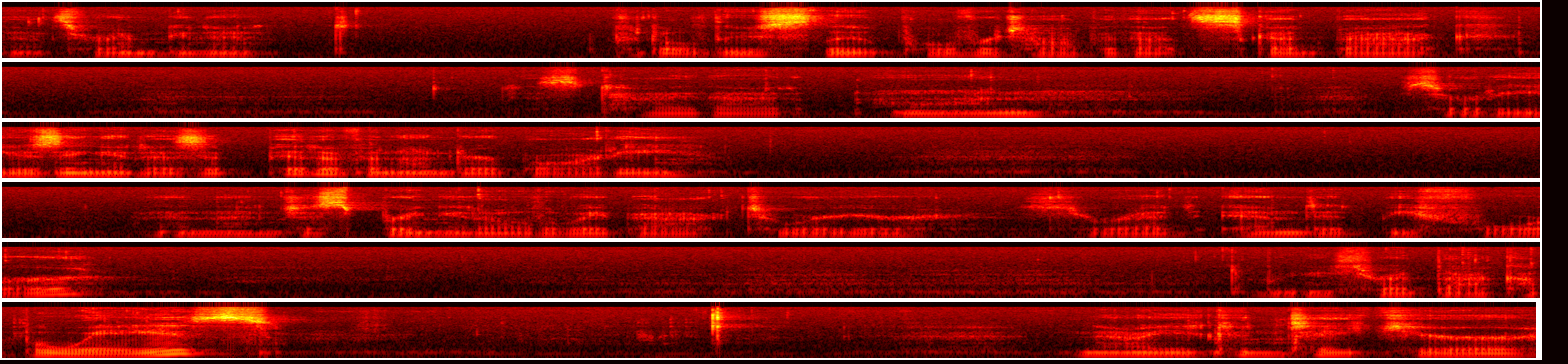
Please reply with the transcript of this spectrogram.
That's where I'm going to put a loose loop over top of that scud back. Just tie that on, sort of using it as a bit of an underbody. And then just bring it all the way back to where your thread ended before. Bring your thread back up a ways. Now you can take your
